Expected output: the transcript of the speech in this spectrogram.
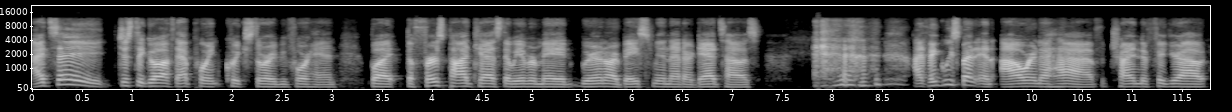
I'd say just to go off that point, quick story beforehand. But the first podcast that we ever made, we were in our basement at our dad's house. I think we spent an hour and a half trying to figure out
